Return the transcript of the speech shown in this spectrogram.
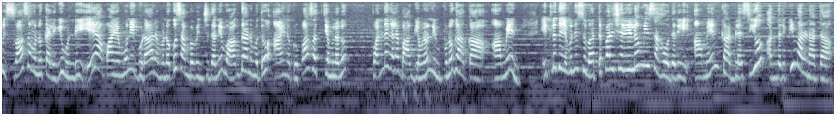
విశ్వాసమును కలిగి ఉండి ఏ అపాయము నీ గుడారమునకు సంభవించదని వాగ్దానముతో ఆయన కృపా సత్యములను పొందగల భాగ్యమును నింపునుగాక. ఆమెన్. ఇట్లు దేవుని సువార్త పరిచర్యలో మీ సహోదరి. ఆమెన్. God bless you. అందరికీ మరణాత.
